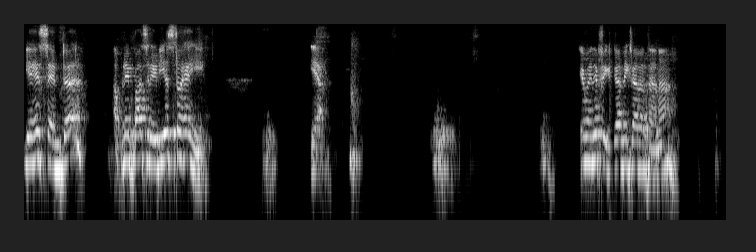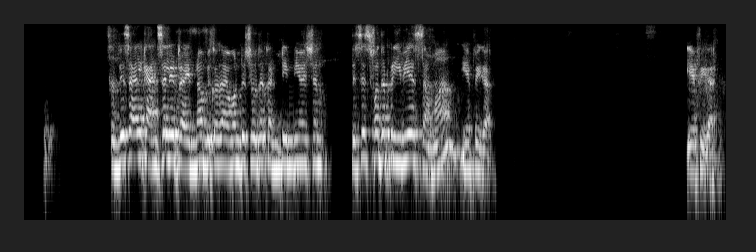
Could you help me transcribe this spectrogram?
यह है सेंटर अपने पास रेडियस तो है ही या ये मैंने फिगर निकाला था ना so this i'll cancel it right now because i want to show the continuation this is for the previous sum huh? ये फिगर ये figure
